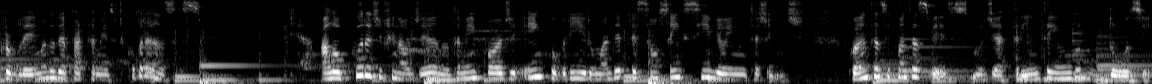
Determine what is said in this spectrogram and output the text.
problema do departamento de cobranças. A loucura de final de ano também pode encobrir uma depressão sensível em muita gente. Quantas e quantas vezes, no dia 31 do 12,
